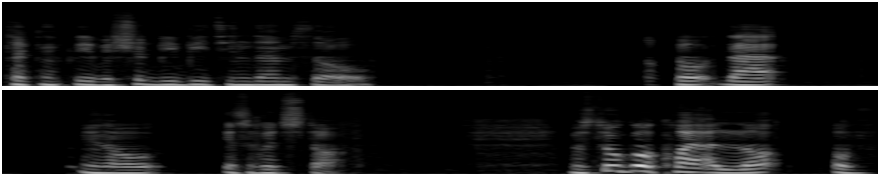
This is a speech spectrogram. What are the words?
Technically we should be beating them so i thought that you know it's a good start we still got quite a lot of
